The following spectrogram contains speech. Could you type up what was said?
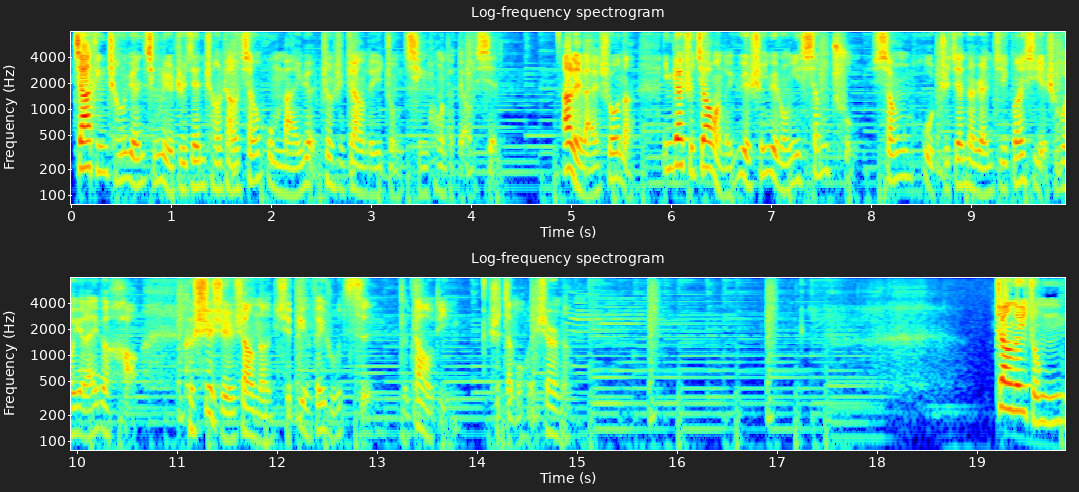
家庭成员、情侣之间常常相互埋怨，正是这样的一种情况的表现。按理来说呢，应该是交往的越深越容易相处，相互之间的人际关系也是会越来越好。可事实上呢，却并非如此。那到底是怎么回事呢？这样的一种。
